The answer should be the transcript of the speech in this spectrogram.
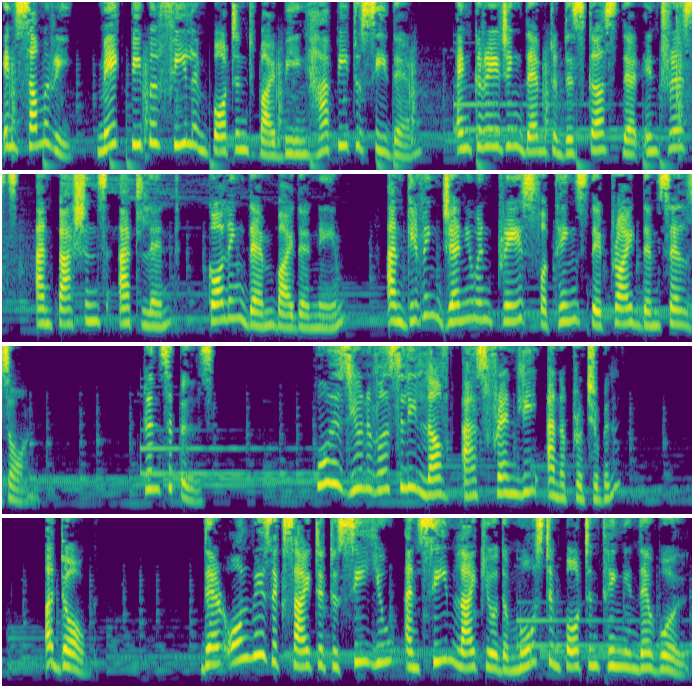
In summary, make people feel important by being happy to see them, encouraging them to discuss their interests and passions at length, calling them by their name, and giving genuine praise for things they pride themselves on. Principles who is universally loved as friendly and approachable? A dog. They're always excited to see you and seem like you're the most important thing in their world.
